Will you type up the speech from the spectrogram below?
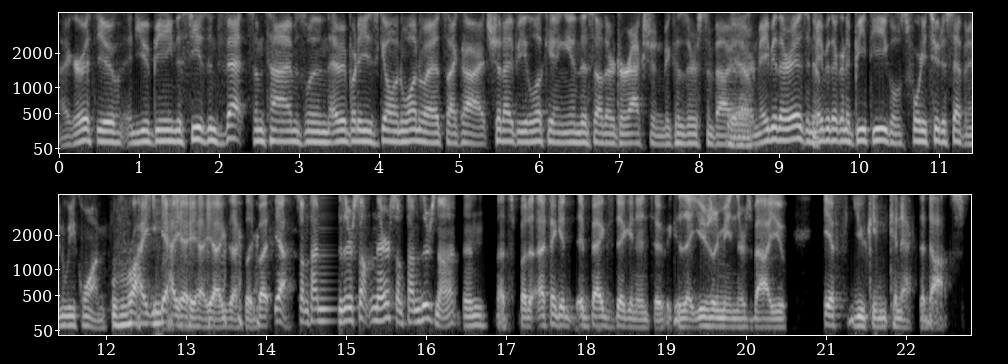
I agree with you. And you being the seasoned vet, sometimes when everybody's going one way, it's like, all right, should I be looking in this other direction because there's some value yeah. there? And maybe there is, and maybe they're going to beat the Eagles 42 to 7 in week one. Right. Yeah. Yeah. Yeah. Yeah. Exactly. but yeah, sometimes there's something there, sometimes there's not. And that's, but I think it, it begs digging into because that usually means there's value if you can connect the dots.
